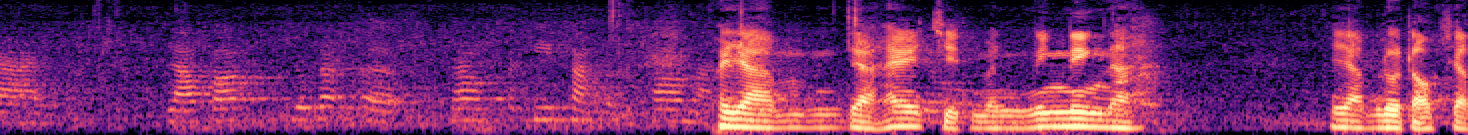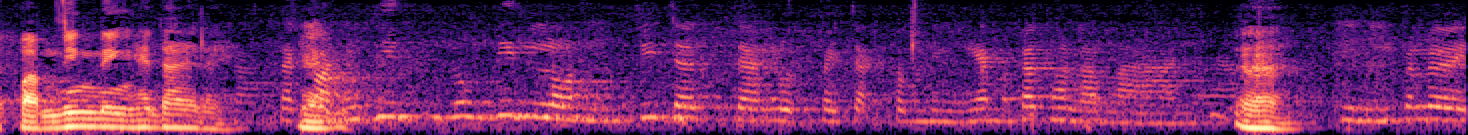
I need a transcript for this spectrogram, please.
กายแล้วก็ลูกก็เออเล่าที่ฟังหลวงพ่อมาพยายามอย่าให้จิตมันนิ่งๆนะพยายามหลุดออกจากความนิ่งๆให้ได้เลยแต่ก่อนนี้ที่ ก็ทรมานนะอ่าทีนี้ก็เลย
